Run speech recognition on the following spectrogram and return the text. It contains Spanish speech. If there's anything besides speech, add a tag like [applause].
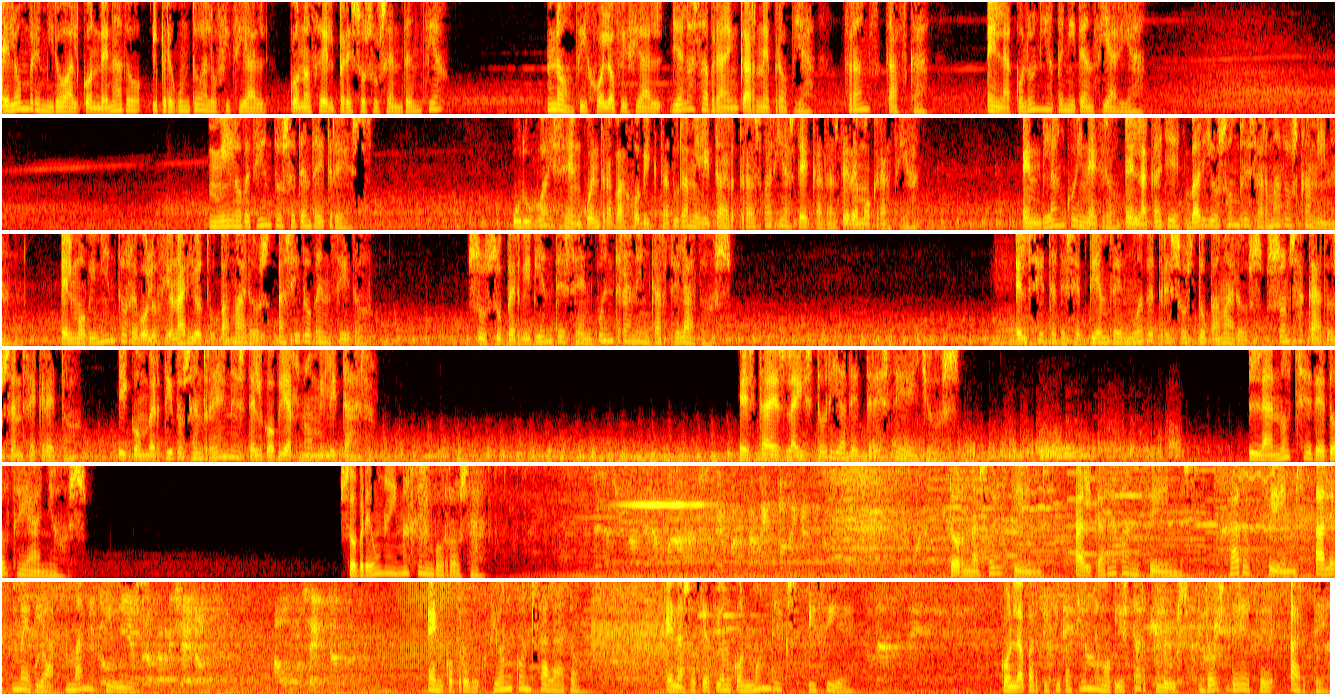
El hombre miró al condenado y preguntó al oficial, ¿conoce el preso su sentencia? No, dijo el oficial, ya la sabrá en carne propia. Franz Kafka, en la colonia penitenciaria. 1973. Uruguay se encuentra bajo dictadura militar tras varias décadas de democracia. En blanco y negro, en la calle, varios hombres armados caminan. El movimiento revolucionario Tupamaros ha sido vencido. Sus supervivientes se encuentran encarcelados. El 7 de septiembre, nueve presos tupamaros son sacados en secreto y convertidos en rehenes del gobierno militar. Esta es la historia de tres de ellos. La noche de 12 años. Sobre una imagen borrosa. Tornasol Films, Alcaravan Films, Haddock Films, Aleph Media, Money Films. En coproducción con Salado. En asociación con Mondex y CIE. Con la participación de Movistar Plus, 2DF, Arte.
